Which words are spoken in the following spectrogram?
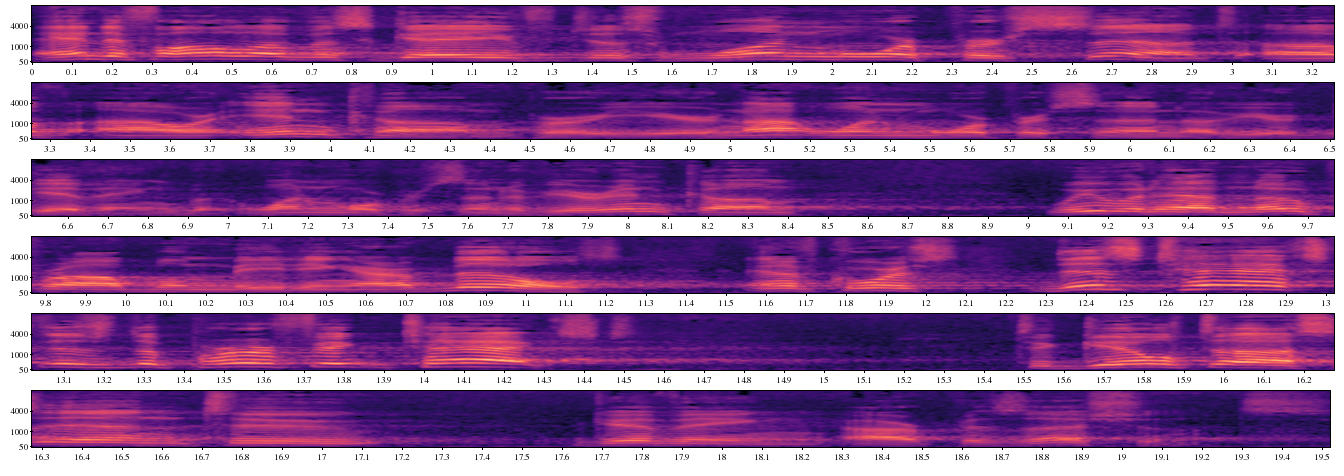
And if all of us gave just one more percent of our income per year, not one more percent of your giving, but one more percent of your income, we would have no problem meeting our bills. And of course, this text is the perfect text to guilt us into giving our possessions.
